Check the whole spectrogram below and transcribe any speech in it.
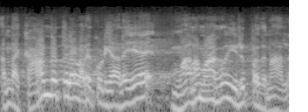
அந்த காந்தத்தில் வரக்கூடிய அலையே மனமாகவும் இருப்பதனால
